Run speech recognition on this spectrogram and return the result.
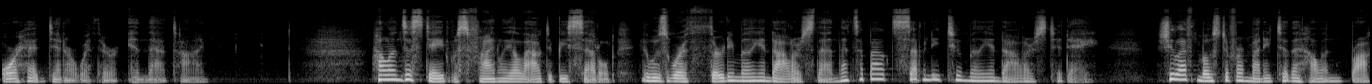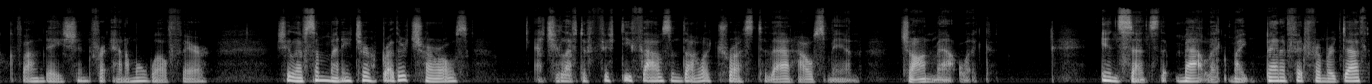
or had dinner with her in that time. Helen's estate was finally allowed to be settled. It was worth $30 million then. That's about $72 million today. She left most of her money to the Helen Brach Foundation for Animal Welfare. She left some money to her brother Charles, and she left a $50,000 trust to that houseman John Matlick. Incensed that Matlick might benefit from her death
